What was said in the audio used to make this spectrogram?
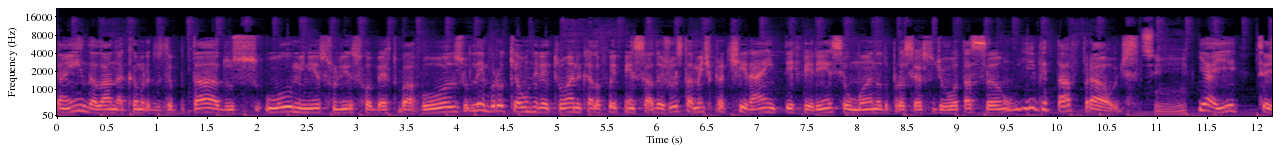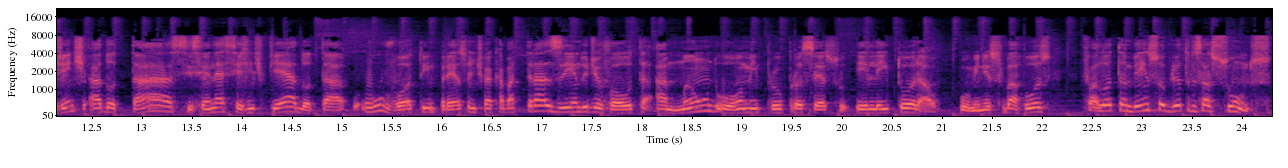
ainda lá na Câmara dos Deputados, o ministro Luiz Roberto Barroso lembrou que a urna eletrônica ela foi pensada justamente para tirar a interferência humana do processo de votação e evitar fraudes. Sim. E aí, se a gente adotasse, se, né, se a gente vier adotar o voto impresso, a gente vai acabar trazendo de volta a mão do homem para o processo eleitoral. O ministro Barroso falou também sobre outros assuntos,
